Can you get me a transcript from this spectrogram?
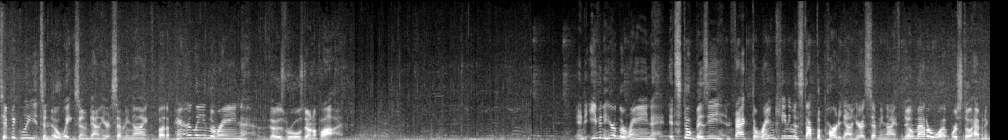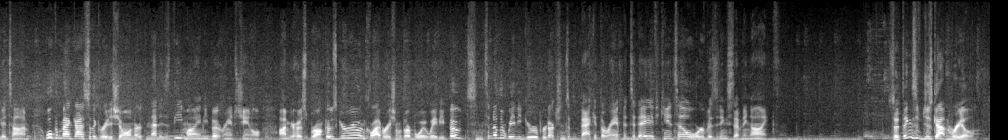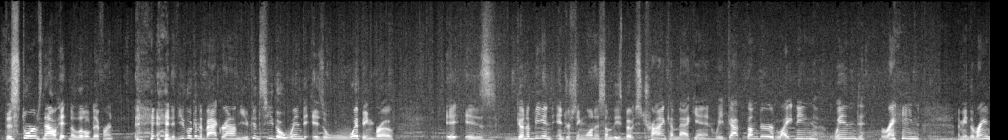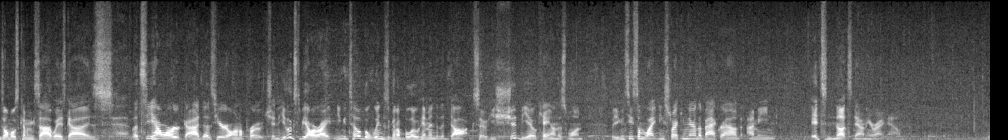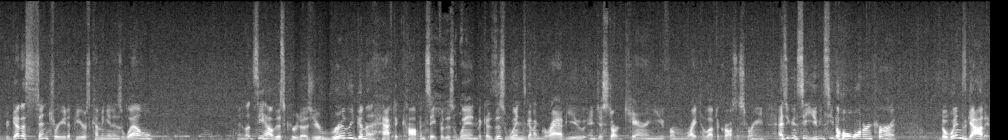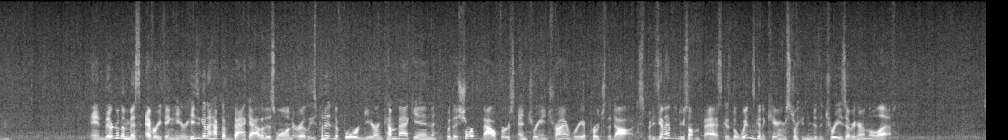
Typically, it's a no-wake zone down here at 79th, but apparently in the rain, those rules don't apply. And even here in the rain, it's still busy. In fact, the rain can't even stop the party down here at 79th. No matter what, we're still having a good time. Welcome back, guys, to the greatest show on earth, and that is the Miami Boat Ramps channel. I'm your host, Broncos Guru, in collaboration with our boy Wavy Boats, and it's another Wavy Guru Productions back at the ramp. And today, if you can't tell, we're visiting 79th. So things have just gotten real. This storm's now hitting a little different. and if you look in the background, you can see the wind is whipping, bro it is going to be an interesting one as some of these boats try and come back in. We've got thunder, lightning, wind, rain. I mean, the rain's almost coming sideways, guys. Let's see how our guy does here on approach. And he looks to be all right. And you can tell the wind's going to blow him into the dock. So he should be okay on this one. But you can see some lightning striking there in the background. I mean, it's nuts down here right now. We've got a Sentry, it appears, coming in as well. And let's see how this crew does. You're really going to have to compensate for this wind because this wind's going to grab you and just start carrying you from right to left across the screen. As you can see, you can see the whole water and current. The wind's got him. And they're going to miss everything here. He's going to have to back out of this one or at least put it into forward gear and come back in with a sharp bow first entry and try and reapproach the docks. But he's going to have to do something fast because the wind's going to carry him straight into the trees over here on the left.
